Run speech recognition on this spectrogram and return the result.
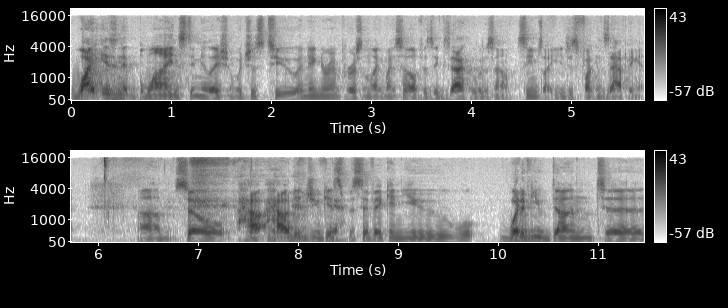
why isn't it blind stimulation, which is to an ignorant person like myself is exactly what it sounds seems like. You're just fucking zapping it. Um, so how how did you get Yeah. specific, and you what have you done to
